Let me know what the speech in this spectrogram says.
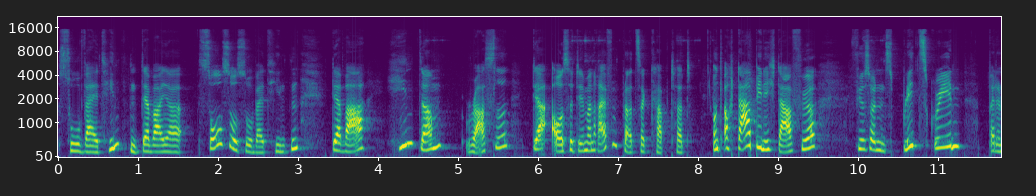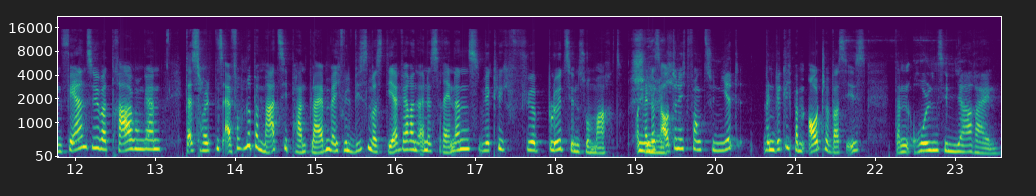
so weit hinten? Der war ja so, so, so weit hinten. Der war hinterm Russell, der außerdem einen Reifenplatzer gehabt hat. Und auch da bin ich dafür, für so einen Splitscreen bei den Fernsehübertragungen, da sollten es einfach nur beim Marzipan bleiben, weil ich will wissen, was der während eines Rennens wirklich für Blödsinn so macht. Und wenn das. Auto nicht funktioniert, wenn wirklich beim Auto was ist, dann holen sie ihn ja rein.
